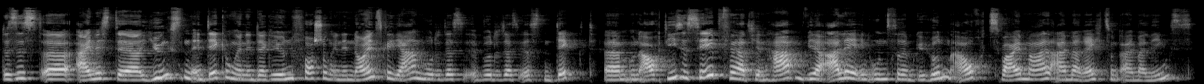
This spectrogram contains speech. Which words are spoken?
Das ist äh, eines der jüngsten Entdeckungen in der Gehirnforschung. In den 90er Jahren wurde das, wurde das erst entdeckt. Ähm, und auch diese Seepferdchen haben wir alle in unserem Gehirn, auch zweimal, einmal rechts und einmal links.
